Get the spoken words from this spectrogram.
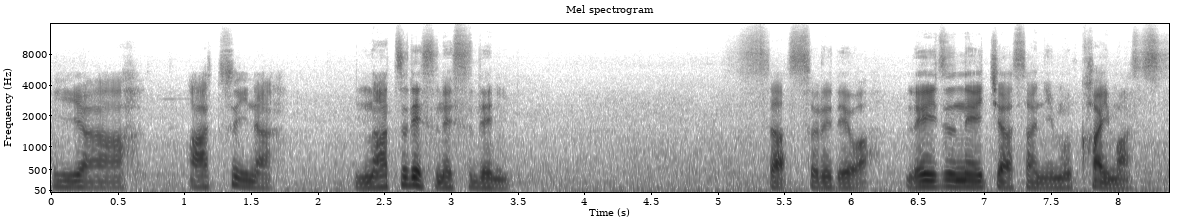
いや暑いな。夏ですねすでに。さあそれではレイズネイチャーさんに向かいます。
